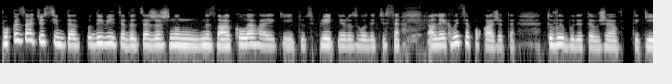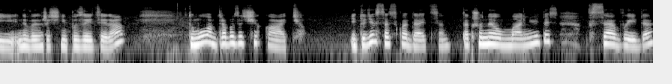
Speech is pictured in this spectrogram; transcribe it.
показати усім, та подивіться, де це ж, ну не знаю, колега, який тут сплітні розводить і все. Але як ви це покажете, то ви будете вже в такій невиграшній позиції. Да? Тому вам треба зачекати. І тоді все складеться. Так що не обманюйтесь, все вийде.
